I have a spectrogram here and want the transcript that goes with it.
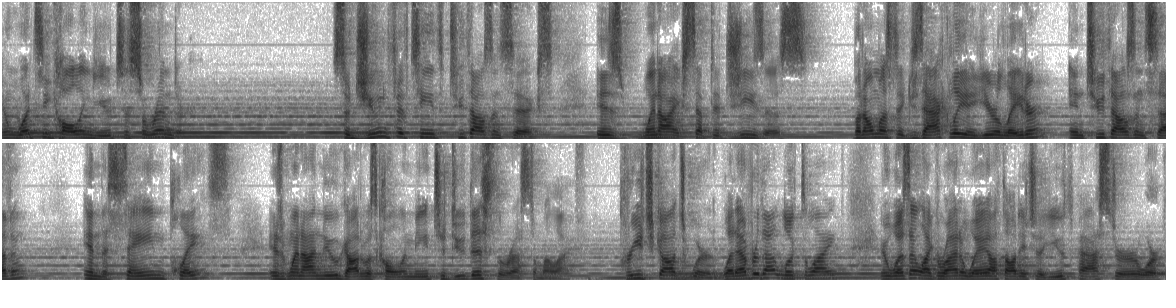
And what's He calling you to surrender? So, June 15th, 2006 is when I accepted Jesus, but almost exactly a year later, in 2007, in the same place is when I knew God was calling me to do this the rest of my life. Preach God's word, whatever that looked like. It wasn't like right away I thought it's a youth pastor or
